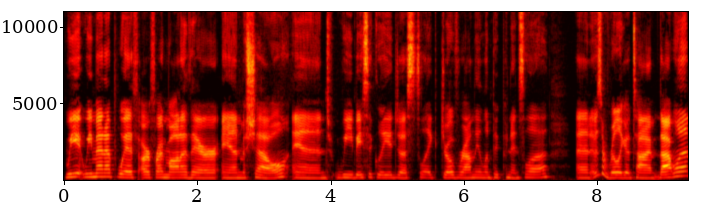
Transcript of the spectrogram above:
we we met up with our friend Mana there and Michelle, and we basically just like drove around the Olympic Peninsula. And it was a really good time. That one,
